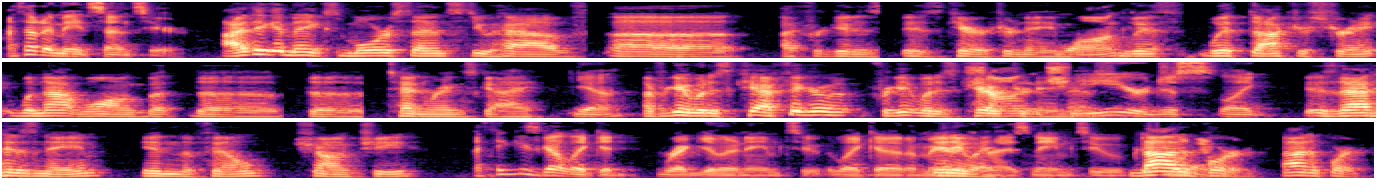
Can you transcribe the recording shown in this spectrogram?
I thought it made sense here. I think it makes more sense to have uh I forget his, his character name Wong? with with Doctor Strange. Well, not Wong, but the the Ten Rings guy. Yeah, I forget what his I figure forget what his character Shang name is. Or just like Is that his name in the film Shang Chi? I think he's got like a regular name too, like an Americanized name too. Not Whatever. important. Not important.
